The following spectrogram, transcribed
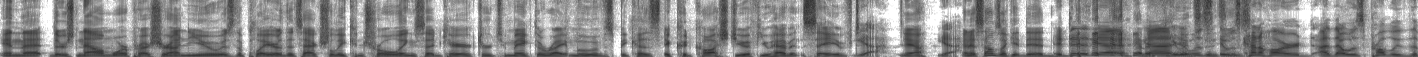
in that there's now more pressure on you as the player that's actually controlling said character to make the right moves because it could cost you if you haven't saved. Yeah. Yeah. Yeah. And it sounds like it did. It did, yeah. Yeah it was it was kind of hard. Uh, that was probably the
